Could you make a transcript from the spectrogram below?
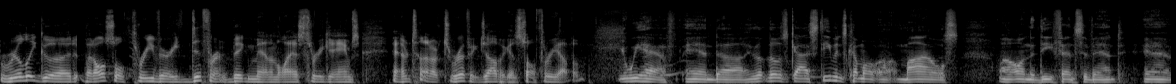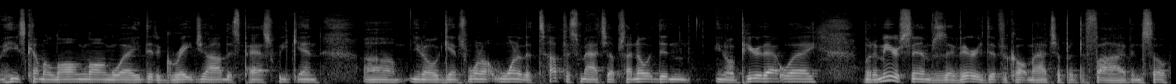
really good, but also three very different big men in the last three games, and have done a terrific job against all three of them. We have, and uh, those guys. Stevens come uh, miles uh, on the defensive end. He's come a long, long way. Did a great job this past weekend. Um, you know, against one one of the toughest matchups. I know it didn't, you know, appear that way, but Aamir Simms is a very difficult matchup at the five. And so,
